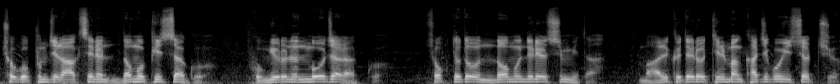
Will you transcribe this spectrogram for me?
초고품질 악세는 너무 비싸고 풍요로는 모자랐고 속도도 너무 느렸습니다. 말 그대로 딜만 가지고 있었죠.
